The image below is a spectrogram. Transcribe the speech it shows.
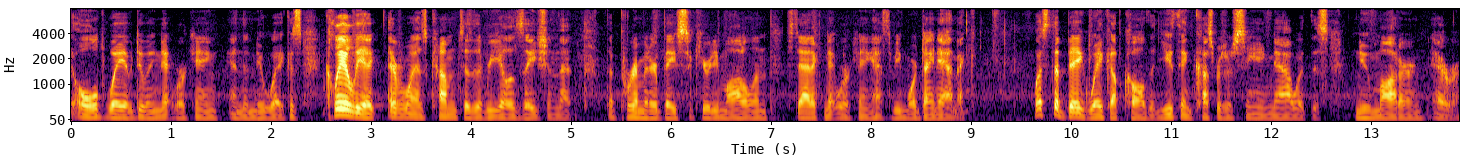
old way of doing networking and the new way? Because clearly everyone has come to the realization that the perimeter based security model and static networking has to be more dynamic. What's the big wake up call that you think customers are seeing now with this new modern era?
